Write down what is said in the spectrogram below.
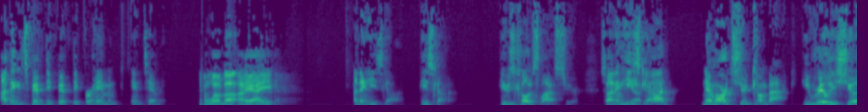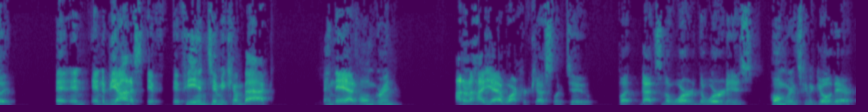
I think it's 50-50 for him and, and Timme. And what about Ayayi? I think he's gone. He's gone. He was close last year. So I think he's yeah. gone. Nembhard should come back. He really should. And, and, and to be honest, if if he and Timme come back and they add Holmgren, I don't know how you add Walker Kessler too, but that's the word. The word is Holmgren's going to go there.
